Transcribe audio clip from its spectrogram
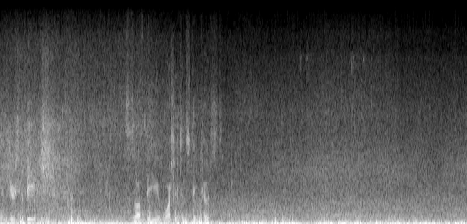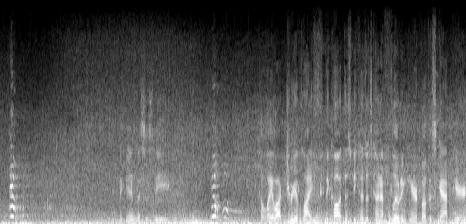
And here's the beach. This is off the Washington State coast. And again, this is the Kalaloch Tree of Life. They call it this because it's kind of floating here above this gap here.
